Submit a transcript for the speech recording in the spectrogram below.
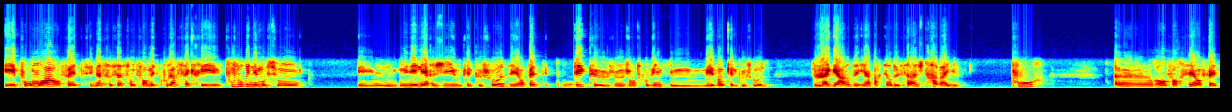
Et pour moi, en fait, une association de formes et de couleurs, ça crée toujours une émotion, une, énergie ou quelque chose. Et en fait, dès que j'en trouve une qui m'évoque quelque chose, je la garde et à partir de ça, je travaille pour euh, renforcer en fait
